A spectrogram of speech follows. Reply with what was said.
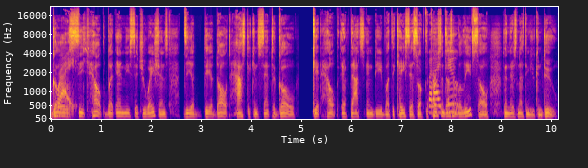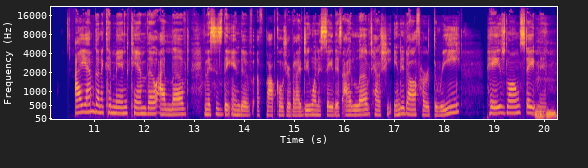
go Right. seek help. But in these situations, the the adult has to consent to go get help if that's indeed what the case is. So if the But person doesn't believe so, then there's nothing you can do. I am going to commend Kim, though. I loved, and this is the end of, of pop culture, but I do want to say this. I loved how she ended off her three page long statement Mhm.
